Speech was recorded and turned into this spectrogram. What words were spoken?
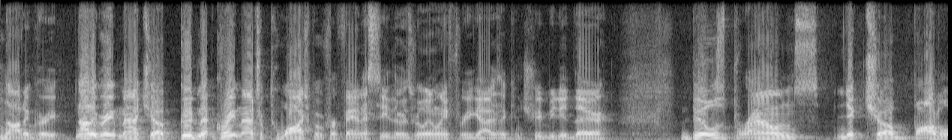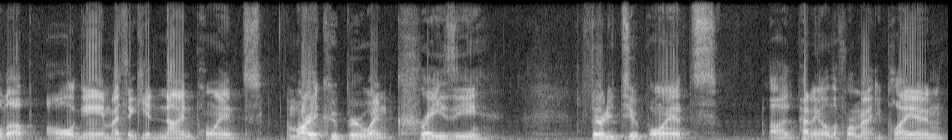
not a great, not a great matchup. Good, great matchup to watch, but for fantasy, there was really only three guys that contributed there. Bills, Browns, Nick Chubb bottled up all game. I think he had nine points. Amari Cooper went crazy, 32 points. Uh, depending on the format you play in,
